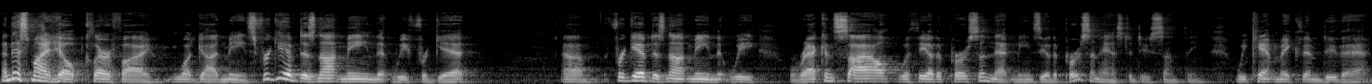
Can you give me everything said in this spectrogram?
And this might help clarify what God means. Forgive does not mean that we forget um, forgive does not mean that we reconcile with the other person. That means the other person has to do something. We can't make them do that.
